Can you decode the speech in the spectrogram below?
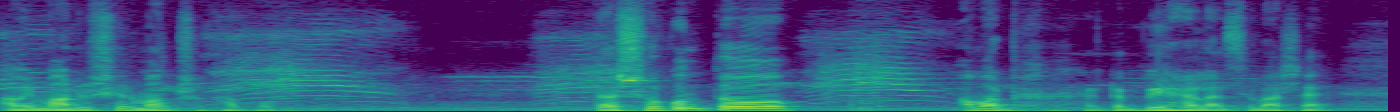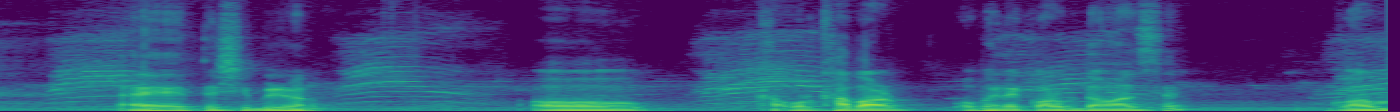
আমি মানুষের মাংস খাব। তার শকুন তো আমার একটা বিড়াল আছে বাসায় দেশি বিড়াল। ও ওর খাবার ওভেনে গরম দেওয়া আছে। গরম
